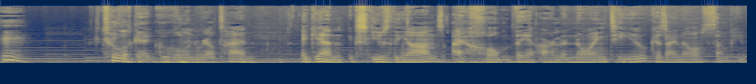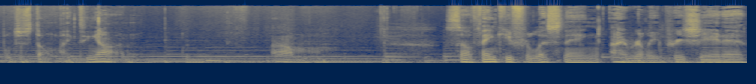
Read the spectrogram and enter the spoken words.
to look at Google in real time. Again, excuse the yawns. I hope they aren't annoying to you because I know some people just don't like to yawn. Um, so thank you for listening. I really appreciate it.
